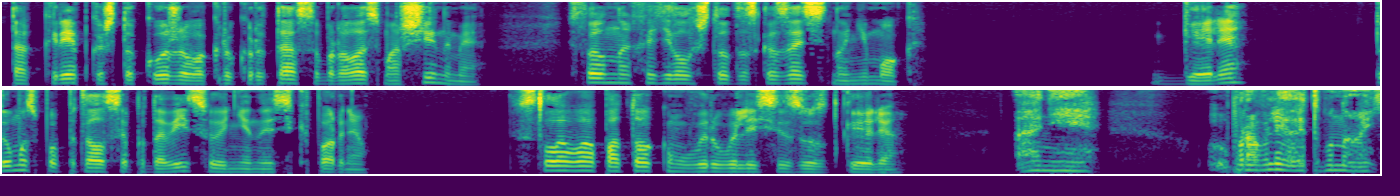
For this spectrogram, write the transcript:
так крепко, что кожа вокруг рта собралась морщинами, словно хотел что-то сказать, но не мог. «Геля?» Томас попытался подавить свою ненависть к парню. Слова потоком вырвались из уст Геля. «Они управляют мной!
